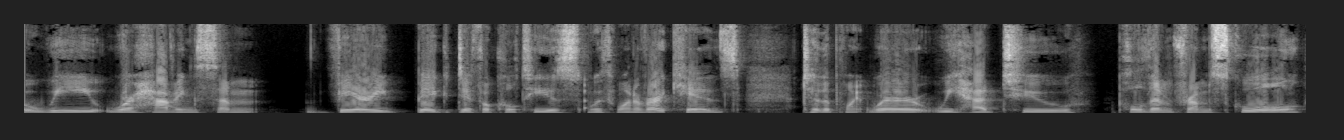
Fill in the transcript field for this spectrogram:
We were having some very big difficulties with one of our kids to the point where we had to pull them from school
